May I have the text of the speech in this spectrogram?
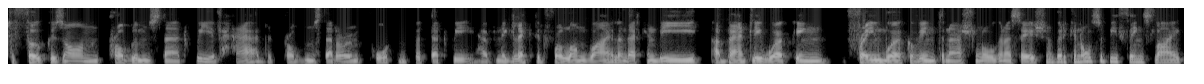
to focus on problems that we have had, problems that are important, but that we have neglected for a long while. And that can be a badly working framework of international organization, but it can also be things like,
